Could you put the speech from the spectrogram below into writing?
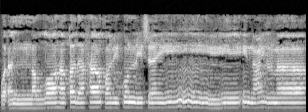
وَأَنَّ اللَّهَ قَدْ أَحَاطَ بِكُلِّ شَيْءٍ عِلْمًا.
